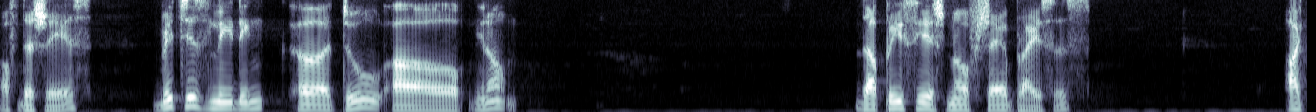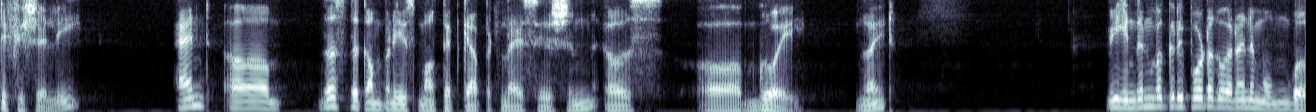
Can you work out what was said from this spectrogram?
of the shares, which is leading uh, to, uh, you know, the appreciation of share prices artificially and um, thus the company's market capitalization is um, growing, right? ഈ ഹിൻഡൻബർഗ് റിപ്പോർട്ടൊക്കെ വരുന്നതിന് മുമ്പ്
